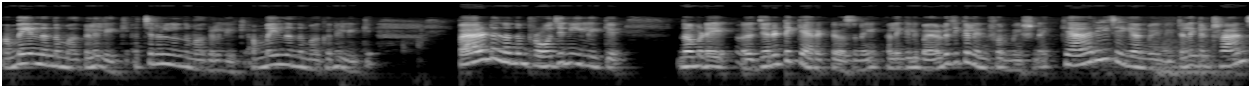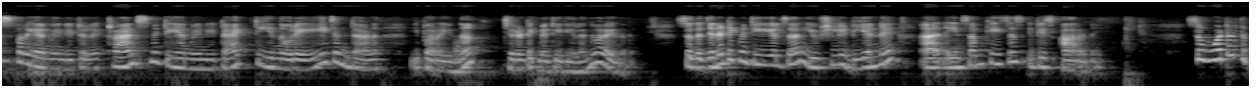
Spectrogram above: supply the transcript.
അമ്മയിൽ നിന്നും മകളിലേക്ക് അച്ഛനിൽ നിന്നും മകളിലേക്ക് അമ്മയിൽ നിന്നും മകനിലേക്ക് പാരന്റിൽ നിന്നും പ്രോജനിയിലേക്ക് നമ്മുടെ ജനറ്റിക് ക്യാരക്ടേഴ്സിനെ അല്ലെങ്കിൽ ബയോളജിക്കൽ ഇൻഫർമേഷനെ ക്യാരി ചെയ്യാൻ വേണ്ടിയിട്ട് അല്ലെങ്കിൽ ട്രാൻസ്ഫർ ചെയ്യാൻ വേണ്ടിയിട്ട് അല്ലെങ്കിൽ ട്രാൻസ്മിറ്റ് ചെയ്യാൻ വേണ്ടിയിട്ട് ആക്ട് ചെയ്യുന്ന ഒരു ഏജന്റാണ് ഈ പറയുന്ന ജനറ്റിക് മെറ്റീരിയൽ എന്ന് പറയുന്നത്. So the genetic materials are usually D N A and in some cases it is R N A so what are the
